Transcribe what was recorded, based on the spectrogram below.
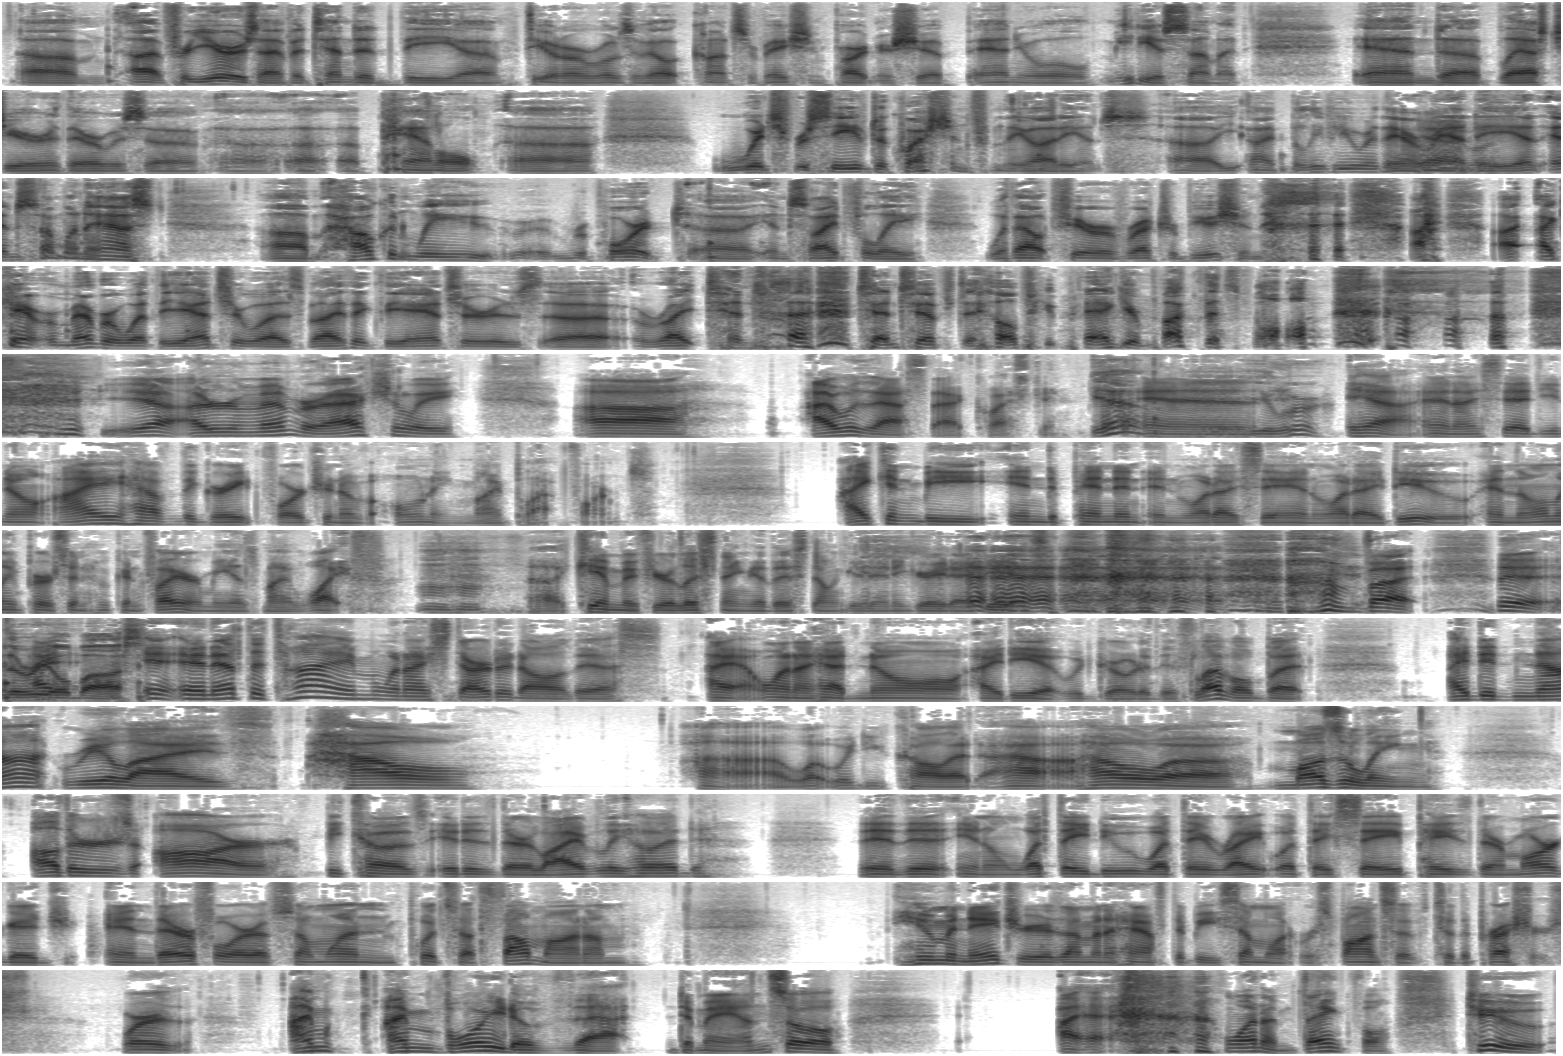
Um, uh, for years, I've attended the uh, Theodore Roosevelt Conservation Partnership annual media summit, and uh, last year there was a, a, a panel uh, which received a question from the audience. Uh, I believe you were there, Yeah, Randy, and, and someone asked. Um, how can we r- report uh, insightfully without fear of retribution? I, I, I can't remember what the answer was, but I think the answer is uh, write 10, 10 tips to help you bag your buck this fall. yeah, I remember actually. Uh, I was asked that question. Yeah, and you were. Yeah, and I said, you know, I have the great fortune of owning my platforms. I can be independent in what I say and what I do, and the only person who can fire me is my wife. Mm-hmm. Uh, Kim, if you're listening to this, don't get any great ideas. but the, The real I- boss. And, and at the time when I started all this, I when I had no idea it would grow to this level, but I did not realize how uh, what would you call it? How, how uh, muzzling others are because it is their livelihood. The, the, you know what they do, what they write, what they say pays their mortgage, and therefore, if someone puts a thumb on them, human nature is I'm going to have to be somewhat responsive to the pressures. Whereas I'm I'm void of that demand, so I one I'm thankful. Two,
